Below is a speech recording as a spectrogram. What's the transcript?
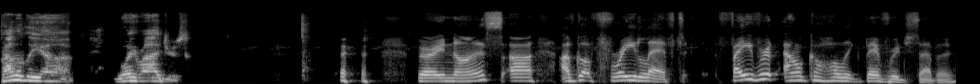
Probably uh, Roy Rogers. Very nice. Uh, I've got three left. Favorite alcoholic beverage, Sabu?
